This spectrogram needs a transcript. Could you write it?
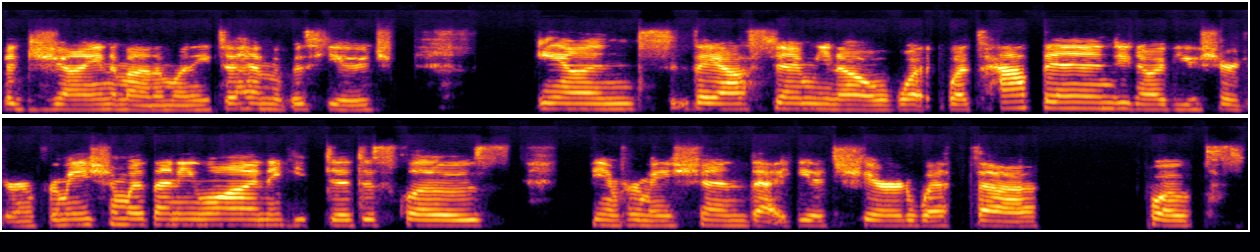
a giant amount of money. To him it was huge. And they asked him you know what what's happened? You know have you shared your information with anyone? And he did disclose the information that he had shared with uh, quotes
